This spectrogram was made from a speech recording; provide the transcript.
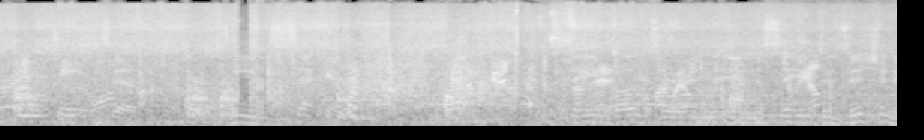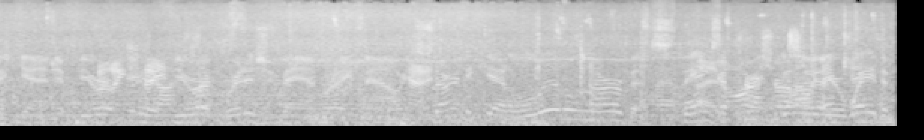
13 to 15 seconds. Same boats are in, in the same position again. If you're, if you're a British fan right now, you're starting to get a little nervous. Things aren't going your way. The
